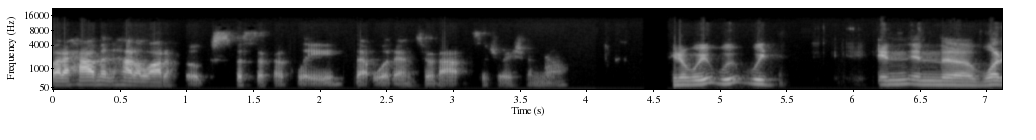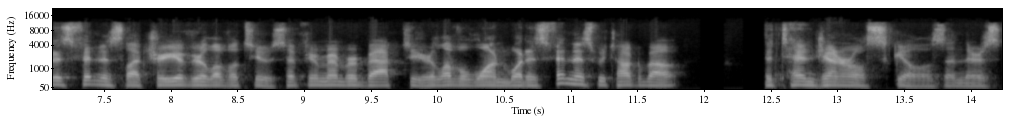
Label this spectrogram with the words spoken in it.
but I haven't had a lot of folks specifically that would answer that situation now. You know, we we, we in in the what is fitness lecture you have your level two. So if you remember back to your level one what is fitness we talk about the 10 general skills and there's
